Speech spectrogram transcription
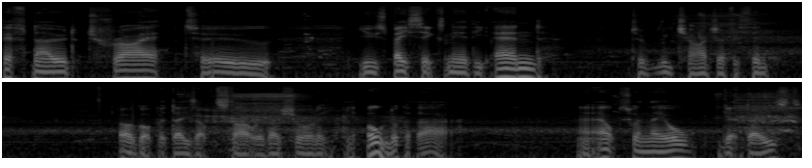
Fifth node, try to use basics near the end to recharge everything. Oh, I've got to put daze up to start with though, surely. Yeah. Oh, look at that. It helps when they all get dazed.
